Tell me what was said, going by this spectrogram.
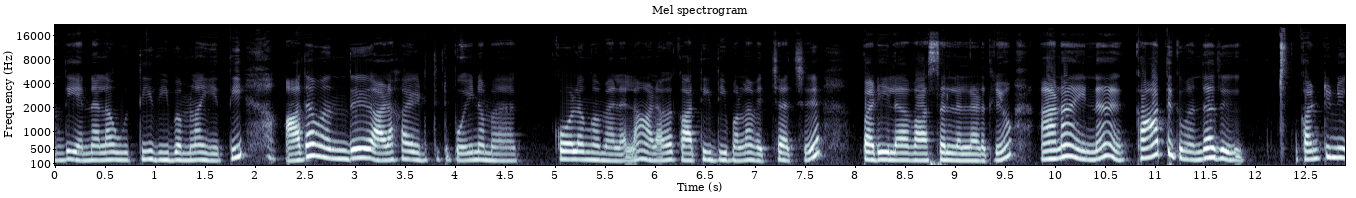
வந்து எண்ணெய்லாம் ஊற்றி தீபம்லாம் ஏற்றி அதை வந்து அழகாக எடுத்துகிட்டு போய் நம்ம கோலங்க மேலெல்லாம் அழகாக கார்த்திகை தீபம்லாம் வச்சாச்சு. படியில் வாசல் எல்லா இடத்துலையும். ஆனால் என்ன காற்றுக்கு வந்து அது கண்டினியூ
